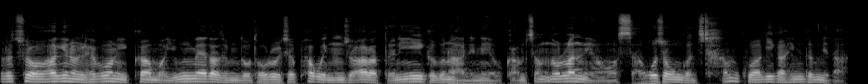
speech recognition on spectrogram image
그렇죠. 확인을 해 보니까 뭐 6m 정도 도를 접하고 있는 줄 알았더니 그거는 아니네요. 깜짝 놀랐네요. 싸고 좋은 건 참 구하기가 힘듭니다.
